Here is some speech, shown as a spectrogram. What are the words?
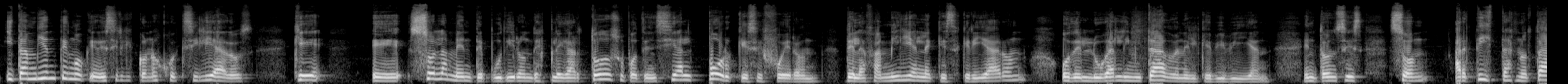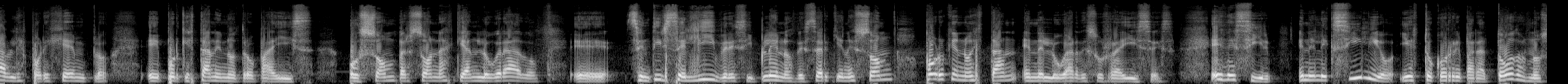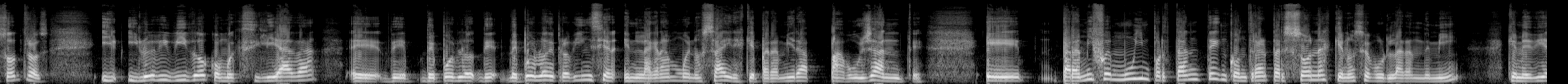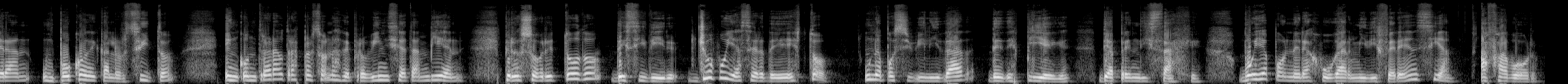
Y también tengo que decir que conozco exiliados que eh, solamente pudieron desplegar todo su potencial porque se fueron de la familia en la que se criaron o del lugar limitado en el que vivían. Entonces son artistas notables, por ejemplo, eh, porque están en otro país o son personas que han logrado eh, sentirse libres y plenos de ser quienes son porque no están en el lugar de sus raíces. Es decir, en el exilio, y esto corre para todos nosotros, y, lo he vivido como exiliada eh, de, pueblo, de, pueblo de provincia en la Gran Buenos Aires, que para mí era pabullante. Eh, para mí fue muy importante encontrar personas que no se burlaran de mí, que me dieran un poco de calorcito, encontrar a otras personas de provincia también, pero sobre todo decidir, yo voy a hacer de esto una posibilidad de despliegue, de aprendizaje. Voy a poner a jugar mi diferencia a favor.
